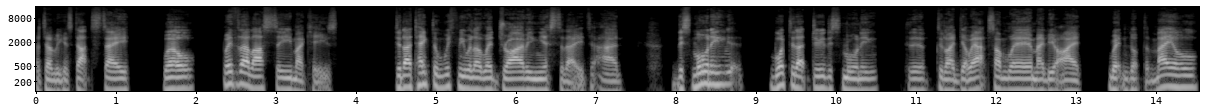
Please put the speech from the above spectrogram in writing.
And so we can start to say, well, where did I last see my keys? Did I take them with me when I went driving yesterday? Uh, this morning, what did I do this morning? Did, I go out somewhere? Maybe I went and got the mail,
